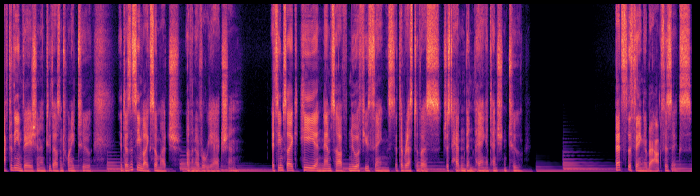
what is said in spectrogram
after the invasion in 2022, it doesn't seem like so much of an overreaction. It seems like he and Nemtsov knew a few things that the rest of us just hadn't been paying attention to. That's the thing about physics.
